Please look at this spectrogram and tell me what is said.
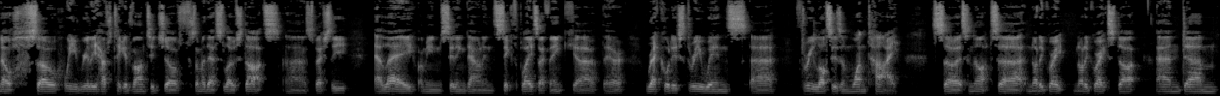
know, so we really have to take advantage of some of their slow starts, uh, especially LA. I mean, sitting down in sixth place, I think. Uh, their record is three wins, uh, three losses, and one tie. So it's not uh, not a great not a great start. And um,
